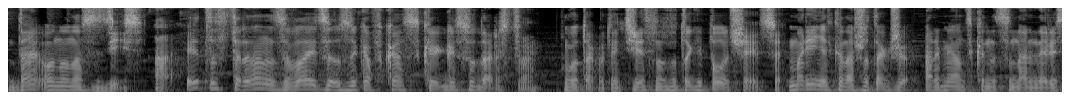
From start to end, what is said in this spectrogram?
да, он у нас здесь. А эта страна называется Закавказское государство. Вот так вот интересно в итоге получается. Марионетка наша также армянская национальная республика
